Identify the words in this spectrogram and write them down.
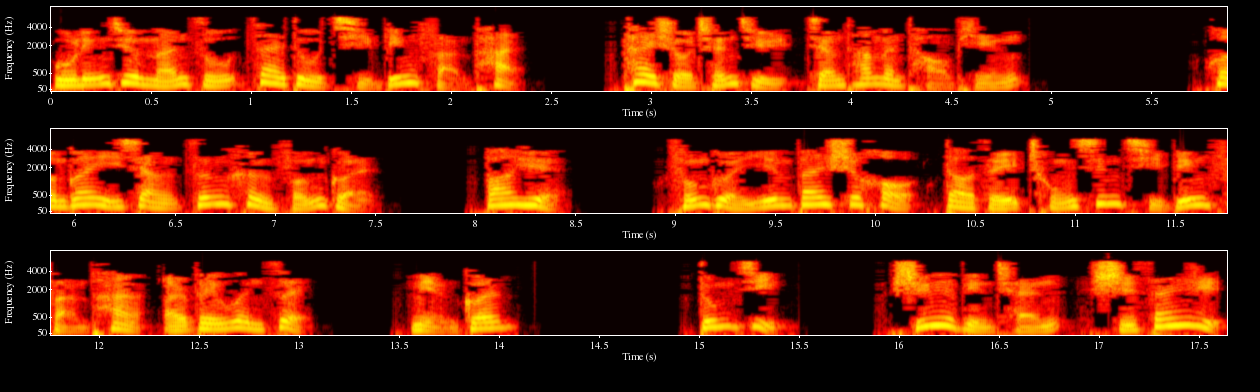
武陵郡蛮族再度起兵反叛，太守陈举将他们讨平。宦官一向憎恨冯衮。八月，冯衮因班师后盗贼重新起兵反叛而被问罪，免官。冬季十月丙辰十三日，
